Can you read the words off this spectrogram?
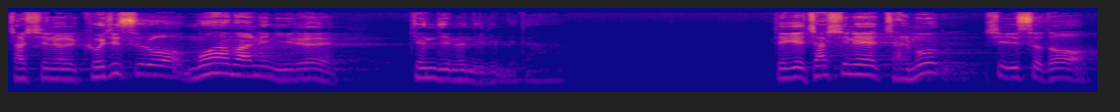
자신을 거짓으로 모함하는 일을 견디는 일입니다. 되게 자신의 잘못이 있어도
